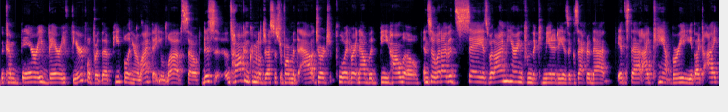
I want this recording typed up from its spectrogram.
become very very fearful for the people in your life that you love. So this talk on criminal justice reform without george floyd right now would be hollow. And so what i would say is what i'm hearing from the community is exactly that. It's that i can't breathe. Like i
